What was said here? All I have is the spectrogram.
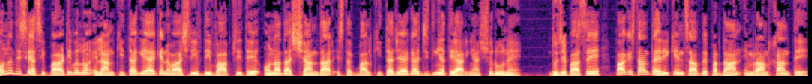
ਉਹਨਾਂ ਦੀ ਸਿਆਸੀ ਪਾਰਟੀ ਵੱਲੋਂ ਐਲਾਨ ਕੀਤਾ ਗਿਆ ਹੈ ਕਿ ਨਵਾਜ਼ ਸ਼ਰੀਫ ਦੀ ਵਾਪਸੀ ਤੇ ਉਹਨਾਂ ਦਾ ਸ਼ਾਨਦਾਰ ਇਸਤਕਬਾਲ ਕੀਤਾ ਜਾਏਗਾ ਜਿਹਦੀਆਂ ਤਿਆਰੀਆਂ ਸ਼ੁਰੂ ਨੇ। ਦੂਜੇ ਪਾਸੇ, ਪਾਕਿਸਤਾਨ ਤਹਿਰੀਕ ਇਨਸਾਫ ਦੇ ਪ੍ਰਧਾਨ ਇਮਰਾਨ ਖਾਨ ਤੇ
